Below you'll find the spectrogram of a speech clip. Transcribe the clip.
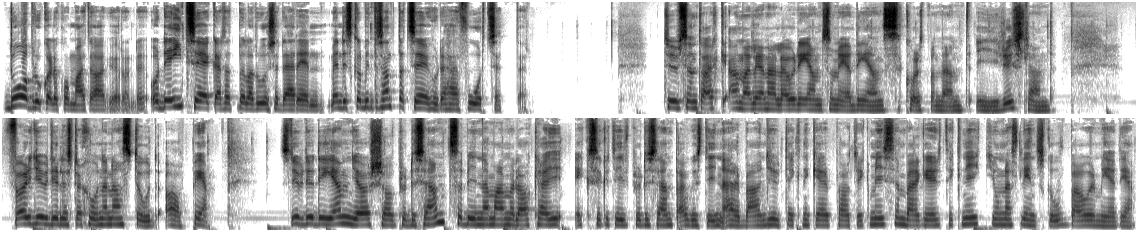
Då brukar det komma ett avgörande. Och det är inte säkert att Belarus är där än, men det ska bli intressant att se hur det här fortsätter. Tusen tack Anna-Lena Laurén som är DNs korrespondent i Ryssland. För ljudillustrationerna stod AP. Studio DN görs av producent Sabina Marmelakai, exekutiv producent Augustin Erban, ljudtekniker Patrik Miesenberger, teknik Jonas Lindskov, Bauer Media.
